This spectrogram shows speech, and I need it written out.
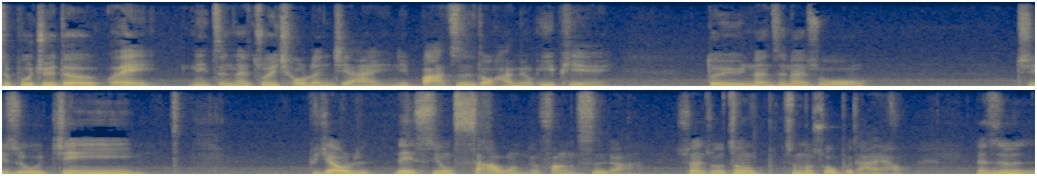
就不觉得哎。你正在追求人家哎，你八字都还没有一撇。对于男生来说，其实我建议比较类似用撒网的方式啦。虽然说这么这么说不太好，但是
